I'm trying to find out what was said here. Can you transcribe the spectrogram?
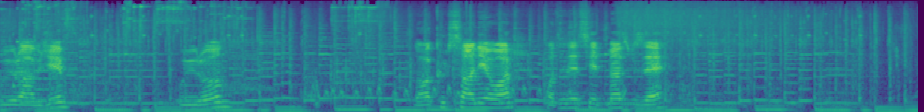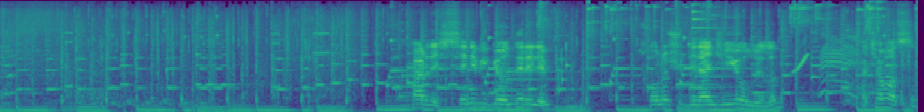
Buyur abicim. Buyurun. Daha 40 saniye var. Patates yetmez bize. Kardeş seni bir gönderelim. Sonra şu dilenciyi yollayalım. Kaçamazsın.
